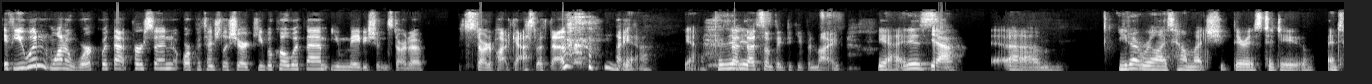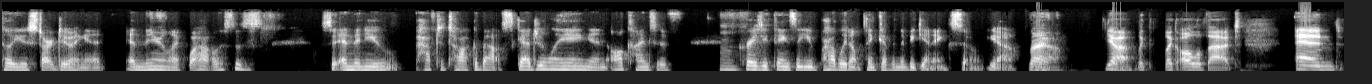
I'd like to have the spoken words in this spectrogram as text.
if you wouldn't want to work with that person or potentially share a cubicle with them, you maybe shouldn't start a start a podcast with them. like, yeah, yeah, because that, that's something to keep in mind. Yeah, it is. Yeah, um, you don't realize how much there is to do until you start doing it, and then you're like, wow, this is. So, and then you have to talk about scheduling and all kinds of mm-hmm. crazy things that you probably don't think of in the beginning. So, yeah, right. Yeah. yeah, yeah, like like all of that, and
